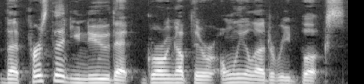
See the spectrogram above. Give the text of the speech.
that person that you knew that growing up they were only allowed to read books.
